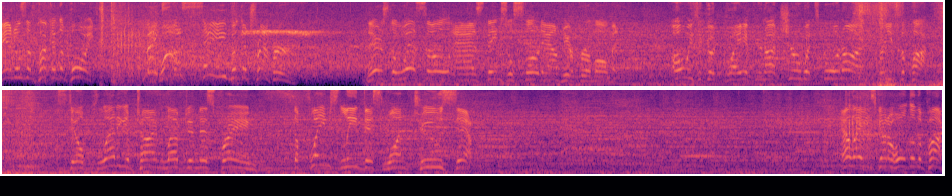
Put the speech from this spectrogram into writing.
Handles the puck at the point. Makes wow. the save with the trapper. There's the whistle as things will slow down here for a moment. Always a good play if you're not sure what's going on. Freeze the puck. Still plenty of time left in this frame. The Flames lead this one 2-zip. LA's got a hold of the puck.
